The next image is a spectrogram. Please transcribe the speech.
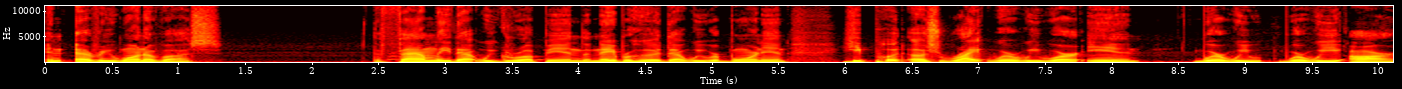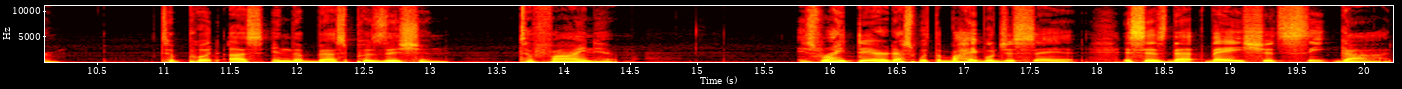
and every one of us, the family that we grew up in, the neighborhood that we were born in, he put us right where we were in, where we where we are to put us in the best position to find him. It's right there. That's what the Bible just said. It says that they should seek God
